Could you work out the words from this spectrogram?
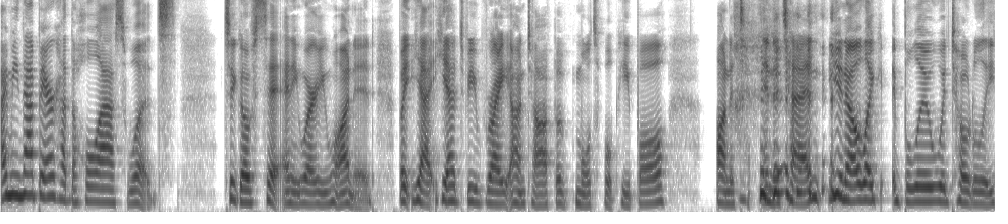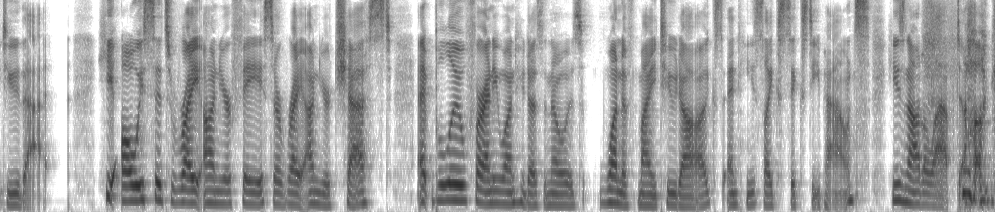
I mean, that bear had the whole ass woods to go sit anywhere he wanted, but yet he had to be right on top of multiple people on a t- in a tent. you know, like Blue would totally do that. He always sits right on your face or right on your chest. At Blue, for anyone who doesn't know, is one of my two dogs, and he's like 60 pounds. He's not a lap dog,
